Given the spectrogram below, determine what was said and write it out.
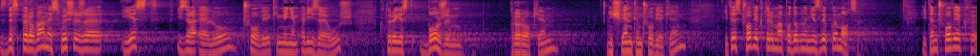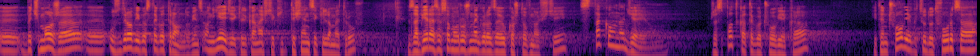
zdesperowany słyszy, że jest w Izraelu człowiek imieniem Elizeusz, który jest Bożym prorokiem i świętym człowiekiem. I to jest człowiek, który ma podobno niezwykłe moce. I ten człowiek y, być może y, uzdrowi go z tego trądu, więc on jedzie kilkanaście tysięcy kilometrów, zabiera ze sobą różnego rodzaju kosztowności z taką nadzieją, że spotka tego człowieka i ten człowiek, cudotwórca,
